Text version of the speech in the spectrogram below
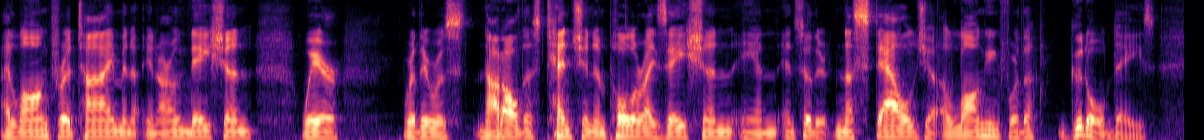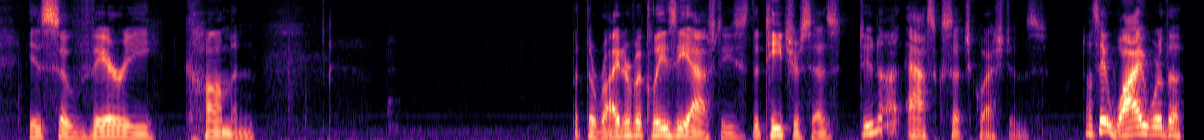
I long for a time in, in our own nation where where there was not all this tension and polarization and and so the nostalgia a longing for the good old days is so very common. But the writer of ecclesiastes the teacher says do not ask such questions. Don't say why were the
